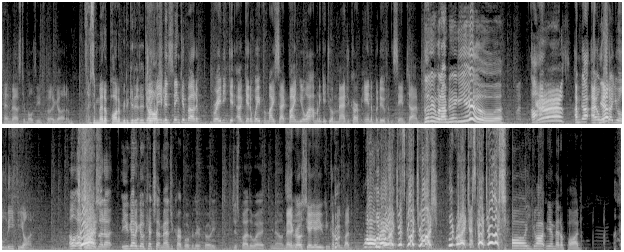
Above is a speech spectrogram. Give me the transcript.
10 Master Balls each, but I got them. There's a Metapod. I'm gonna get it in Don't Josh's. even think about it. Brady, get uh, get away from my side. Fine, you know what? I'm gonna get you a Magikarp and a Bidoof at the same time. Literally what I'm doing to you. Oh, Yes! I'm not. I almost Yep. got you a Leafeon. Oh, oh sorry, but uh, you got to go catch that Magikarp over there, Cody. Just by the way, you know. it's, uh, Metagross, yeah, yeah, you can come in, bud. Whoa, Look wait. what I just got, Josh! Look what I just got, Josh! Oh, you got me a Metapod.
